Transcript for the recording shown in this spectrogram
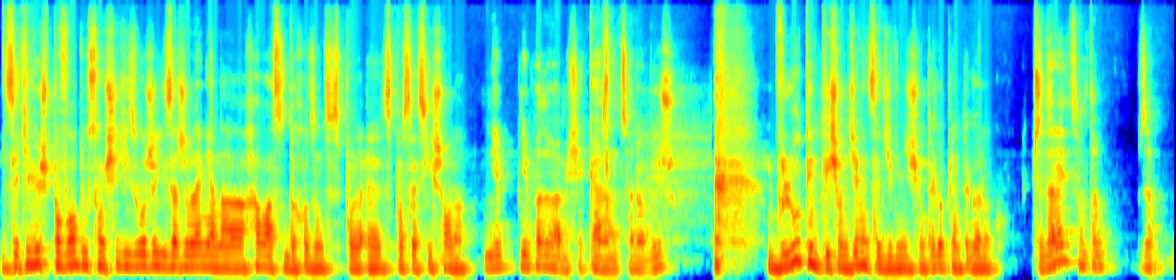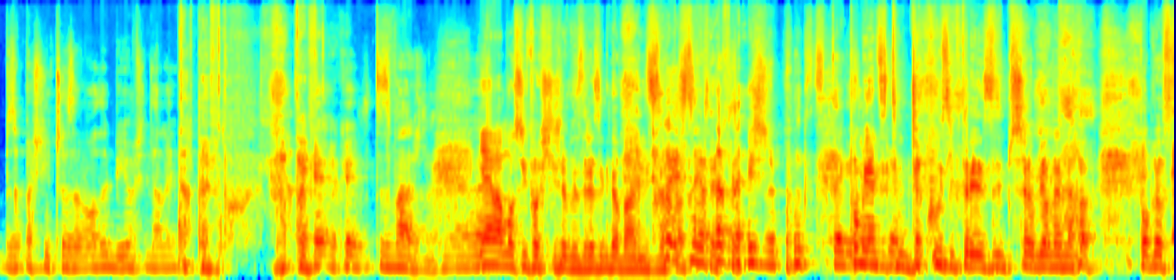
Z jakiegoś powodu sąsiedzi złożyli zażalenia na hałas dochodzący z, pole- z posesji Shona. nie. Nie podoba mi się Karen, co robisz. W lutym 1995 roku. Czy dalej są tam za- zapaśnicze zawody, biją się dalej? Na pewno. Okej, okej, to jest ważne. Nie ma możliwości, żeby zrezygnowali z To jest zapasu. najważniejszy punkt tego. Pomiędzy tym jacuzzi, które jest przerobione na po prostu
